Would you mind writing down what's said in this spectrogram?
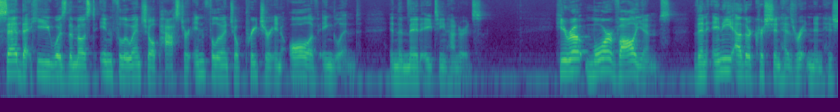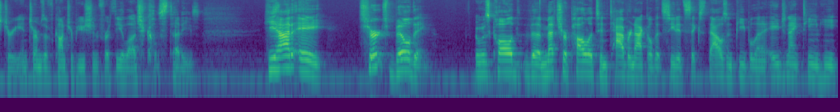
said that he was the most influential pastor, influential preacher in all of England in the mid 1800s. He wrote more volumes than any other Christian has written in history in terms of contribution for theological studies. He had a church building it was called the Metropolitan Tabernacle that seated 6,000 people. And at age 19, he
